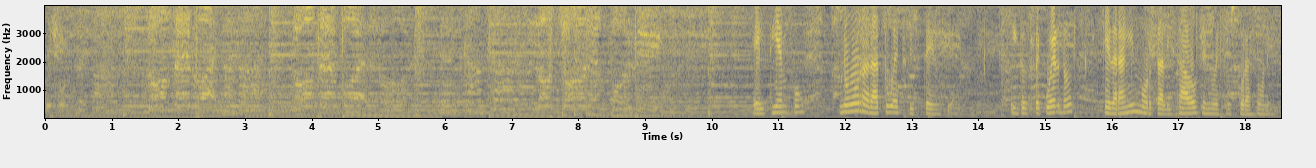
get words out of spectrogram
persona. El tiempo no borrará tu existencia y los recuerdos quedarán inmortalizados en nuestros corazones.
